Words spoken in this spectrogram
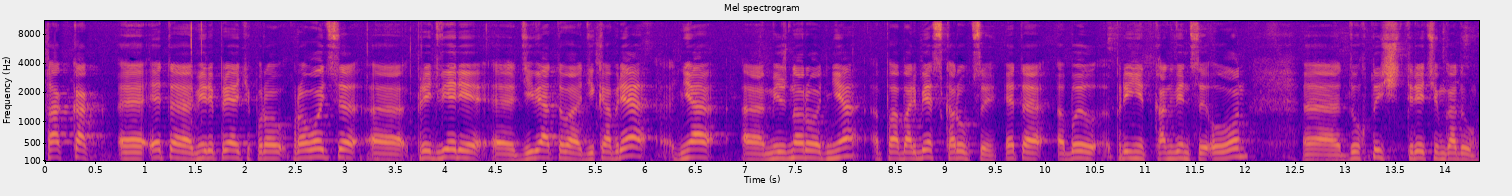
так как э, это мероприятие проводится э, в преддверии 9 э, декабря, Дня Международного дня по борьбе с коррупцией. Это был принят Конвенцией ООН 2003 году.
